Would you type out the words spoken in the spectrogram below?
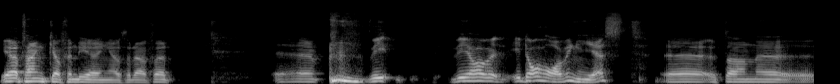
era tankar och funderingar och så där. För att, eh, vi, vi har, idag har vi ingen gäst, eh, utan eh,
